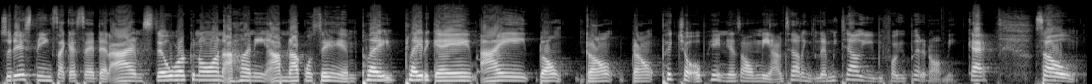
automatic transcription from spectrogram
So there's things, like I said, that I'm still working on. Uh, honey, I'm not gonna sit here and play play the game. I ain't don't don't don't put your opinions on me. I'm telling you. Let me tell you before you put it on me. Okay, so.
